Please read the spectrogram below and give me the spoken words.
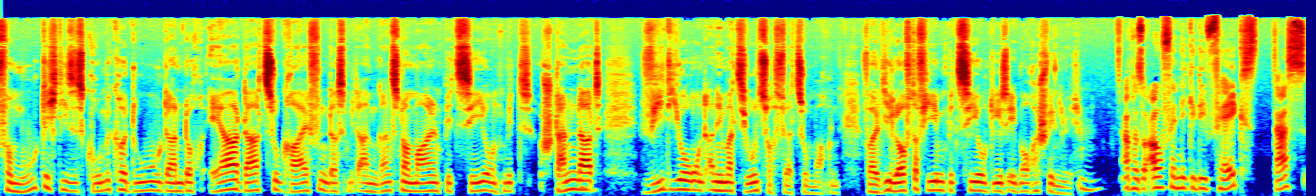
vermutlich dieses Komiker-Duo dann doch eher dazu greifen, das mit einem ganz normalen PC und mit Standard-Video- und Animationssoftware zu machen, weil die läuft auf jedem PC und die ist eben auch erschwinglich. Mhm. Aber so aufwendige Deepfakes, das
